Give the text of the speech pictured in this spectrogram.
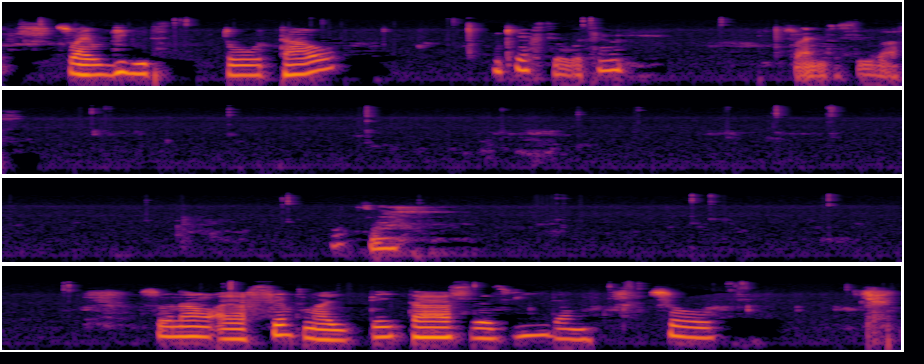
so I will give it total okay still waiting. Trying to see as okay so now I have saved my data CSV then so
